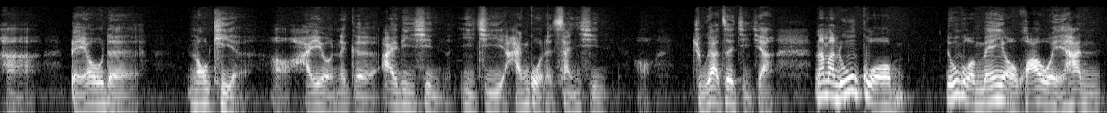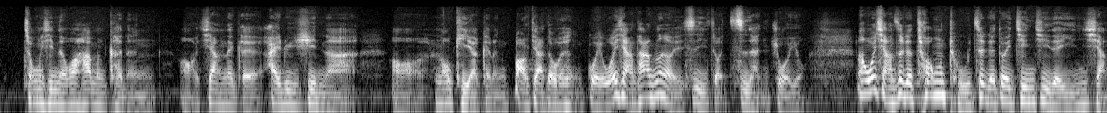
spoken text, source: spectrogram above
啊北欧的 Nokia 哦，还有那个爱立信以及韩国的三星哦，主要这几家。那么如果如果没有华为和中兴的话，他们可能哦，像那个爱立信啊，哦，Nokia 可能报价都会很贵。我想它那个也是一种制衡作用。那我想这个冲突，这个对经济的影响，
